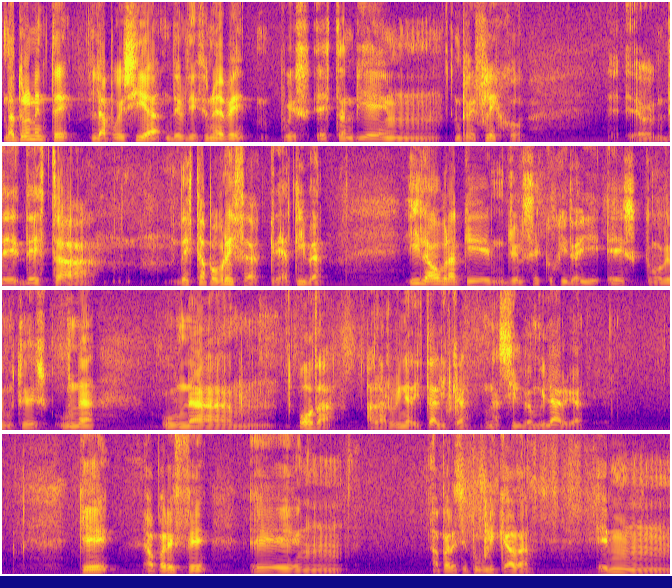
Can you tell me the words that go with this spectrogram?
Naturalmente, la poesía del XIX pues, es también reflejo eh, de esta de esta pobreza creativa. Y la obra que yo les he escogido ahí es, como ven ustedes, una, una mm, oda a la ruina de Itálica, una silva muy larga, que aparece, aparece publicada en,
